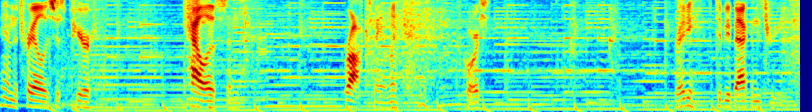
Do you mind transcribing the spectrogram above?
and the trail is just pure talus and rocks mainly, of course. Ready to be back in the trees.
